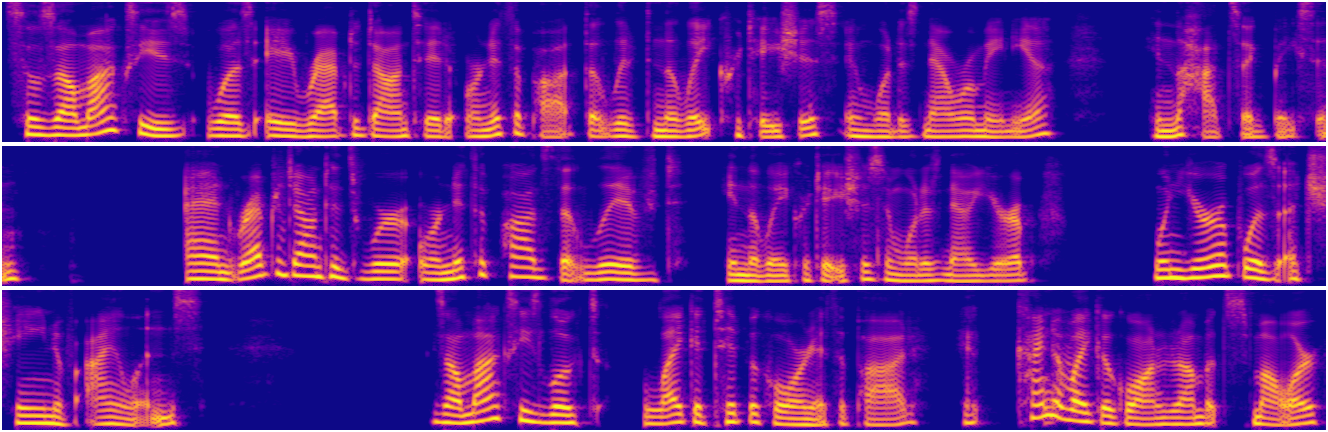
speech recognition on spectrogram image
so Zalmoxes was a rhabdodontid ornithopod that lived in the late Cretaceous in what is now Romania in the Hatzeg Basin. And rhabdodontids were ornithopods that lived in the late Cretaceous in what is now Europe when Europe was a chain of islands. Zalmoxes looked like a typical ornithopod, eh, kind of like Iguanodon but smaller.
